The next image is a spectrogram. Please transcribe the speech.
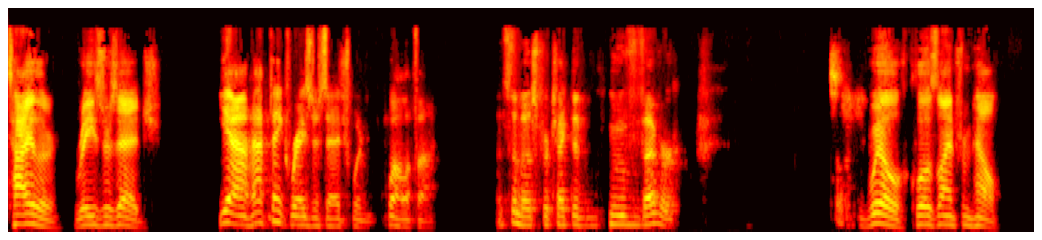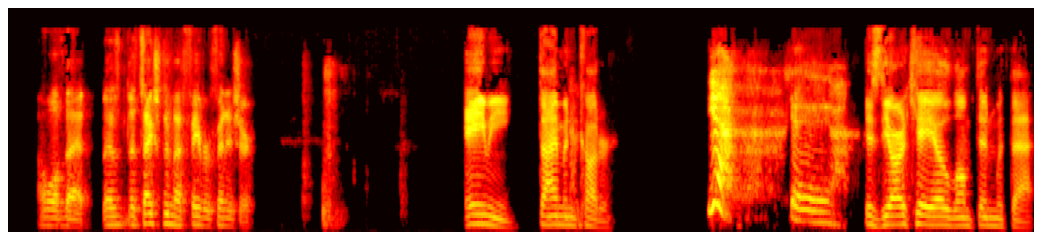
tyler razor's edge Yeah, I think Razor's Edge would qualify. That's the most protected move ever. Will clothesline from hell I love that. That's, that's actually my favorite finisher. amy diamond cutter Yeah. Yeah, yeah, yeah. is the rko lumped in with that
